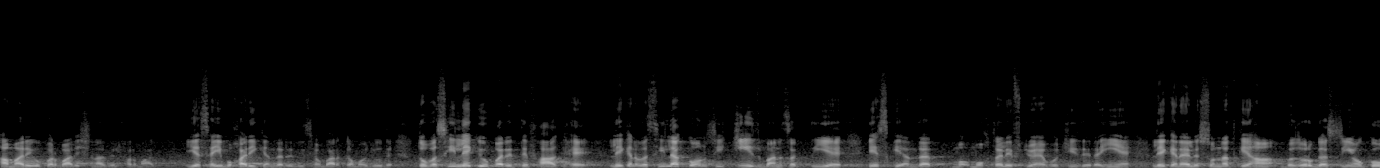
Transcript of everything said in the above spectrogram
हमारे ऊपर बारिश नाजिल फरमा दे। ये सही बुखारी के अंदर हदीस मुबारक मौजूद है। तो वसीले के ऊपर इतफ़ाक़ है, लेकिन वसीला कौन सी चीज़ बन सकती है, इसके अंदर मुख्तलिफ़ जो है वो चीज़ें रही हैं। लेकिन अहल सुन्नत के यहाँ बुज़ुर्ग हस्तियों को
